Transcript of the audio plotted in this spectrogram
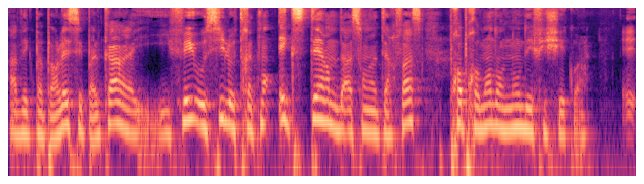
Avec Paperless, c'est pas le cas. Il fait aussi le traitement externe à son interface proprement dans le nom des fichiers, quoi. Et,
